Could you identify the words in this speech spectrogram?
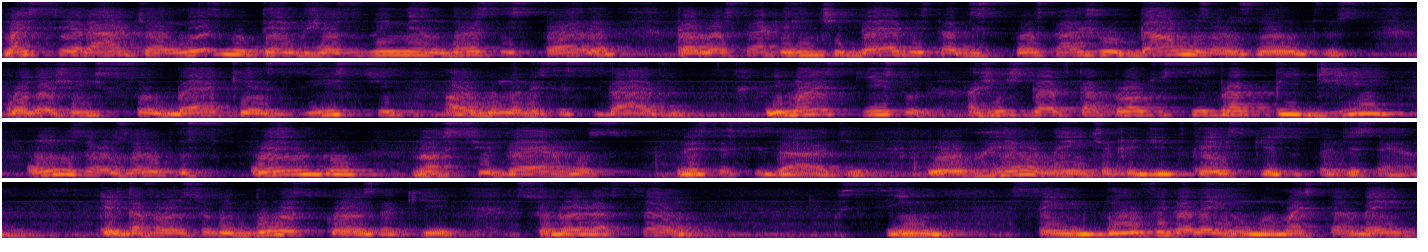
Mas será que ao mesmo tempo Jesus não emendou essa história para mostrar que a gente deve estar disposto a ajudar uns aos outros quando a gente souber que existe alguma necessidade? E mais que isso, a gente deve estar pronto sim para pedir uns aos outros quando nós tivermos necessidade. Eu realmente acredito que é isso que Jesus está dizendo. Ele está falando sobre duas coisas aqui: sobre oração, sim, sem dúvida nenhuma, mas também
